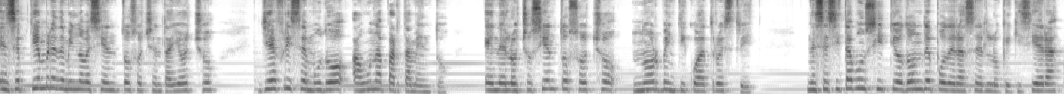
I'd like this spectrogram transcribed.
En septiembre de 1988, Jeffrey se mudó a un apartamento en el 808 North 24 Street. Necesitaba un sitio donde poder hacer lo que quisiera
